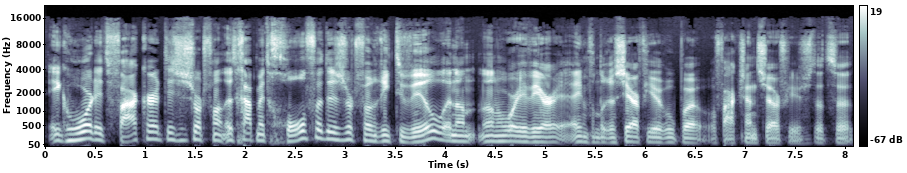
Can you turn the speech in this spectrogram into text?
ik hoor dit vaker. Het is een soort van. Het gaat met golven. Het is een soort van ritueel. En dan, dan hoor je weer een van de Serviërs roepen. Of vaak zijn het Serviërs dat ze,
